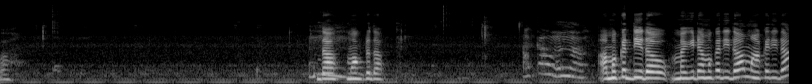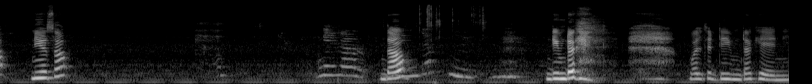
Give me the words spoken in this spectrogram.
বাহ। দাও মগটা দাও। আমাকে দিয়ে দাও ম্যাগিটা আমাকে দিয়ে দাও মাকে দিয়ে দাও নিয়ে এসো। দাও। ডিমটা খেয়ে বলছে ডিমটা খেয়ে নি।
